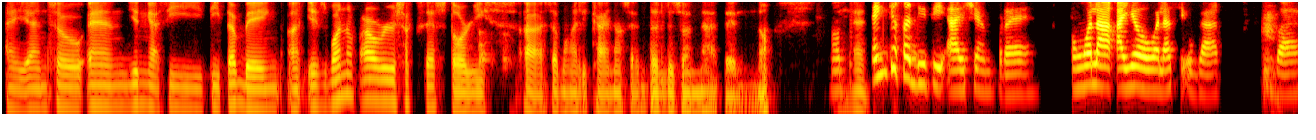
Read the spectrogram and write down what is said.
Ayan. So, and yun nga, si Tita Beng uh, is one of our success stories uh, sa mga likha ng Central Luzon natin, no? Ayan. Thank you sa DTI, syempre. Kung wala kayo, wala si Ugat. Diba?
